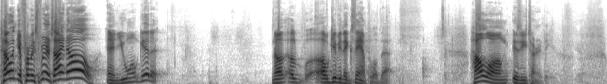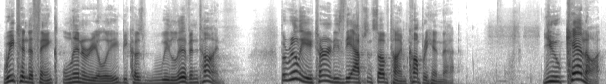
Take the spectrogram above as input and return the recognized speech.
telling you from experience, I know, and you won't get it. Now, I'll give you an example of that. How long is eternity? We tend to think linearly because we live in time. But really, eternity is the absence of time. Comprehend that. You cannot.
